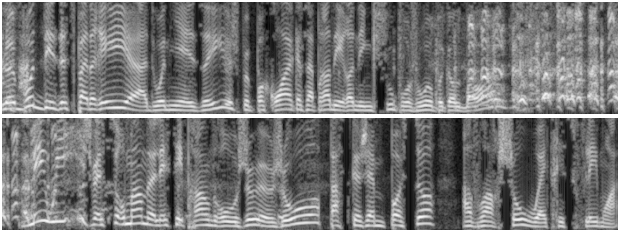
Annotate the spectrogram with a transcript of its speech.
le bout des espadrilles à doigt niaiser, je peux pas croire que ça prend des running shoes pour jouer au pickleball. Mais oui, je vais sûrement me laisser prendre au jeu un jour parce que j'aime pas ça, avoir chaud ou être essoufflé, moi.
